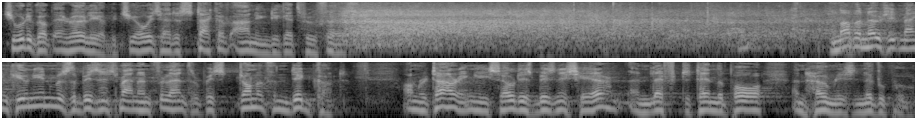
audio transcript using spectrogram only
She would have got there earlier, but she always had a stack of ironing to get through first. Another noted Mancunian was the businessman and philanthropist Jonathan Didcot. On retiring, he sold his business here and left to tend the poor and homeless in Liverpool,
